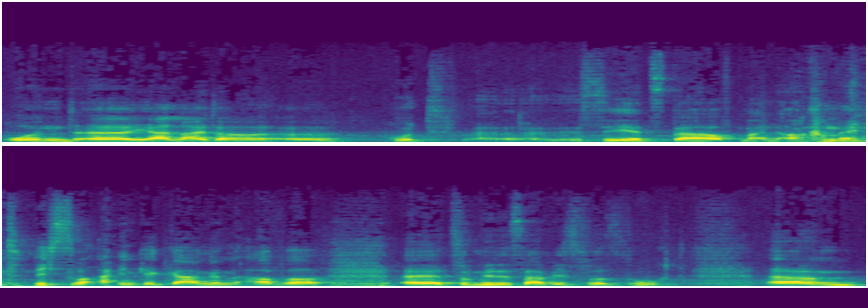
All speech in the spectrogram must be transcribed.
Und äh, ja, leider, äh, gut, äh, ist sie jetzt da auf meine Argumente nicht so eingegangen, aber äh, zumindest habe ich es versucht. Ähm,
